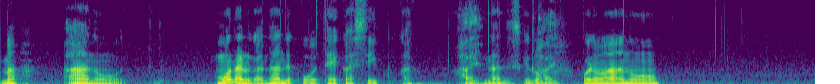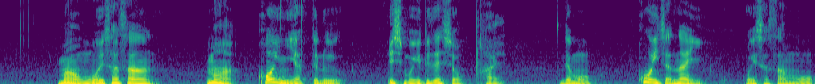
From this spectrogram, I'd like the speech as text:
まああのモラルがなんでこう低下していくかはい、なんですけど、はい。これはあのまあお医者さんまあ故意にやってる医師もいるでしょはい、うでも故意じゃないお医者さんも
